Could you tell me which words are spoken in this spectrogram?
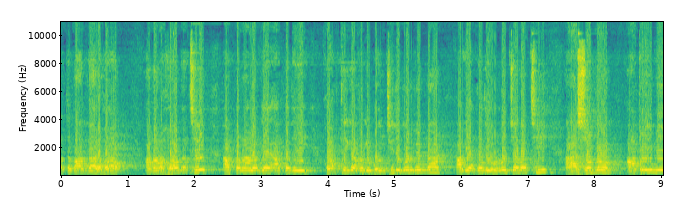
অর্থাৎ বান্দার হক। আমার হক আছে, আপনারা আমাকে, আপনাদের এই হক থেকে আমাকে বঞ্চিত করবেন না। আমি আপনাদের অনুরোধ জানাচ্ছি, আসন্ন আটই মে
